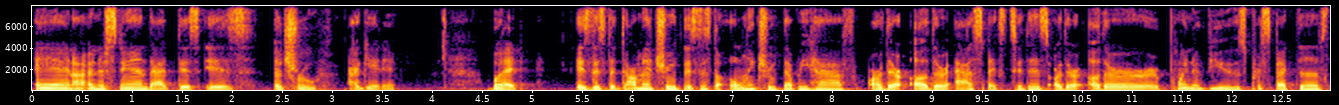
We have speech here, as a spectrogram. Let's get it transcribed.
And I understand that this is a truth. I get it. But is this the dominant truth? Is this the only truth that we have? Are there other aspects to this? Are there other point of views, perspectives?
